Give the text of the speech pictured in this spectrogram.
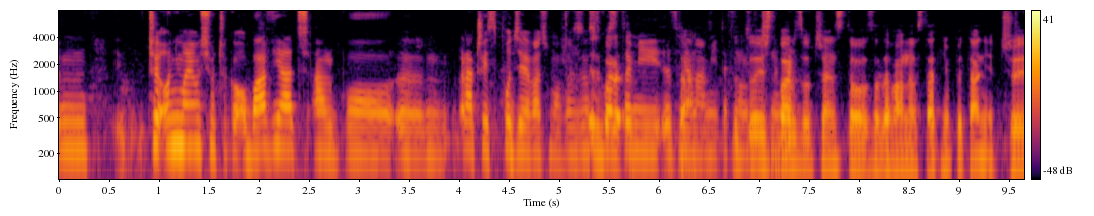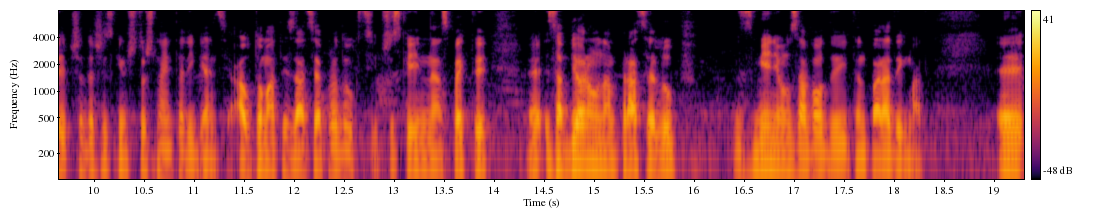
ym, czy oni mają się czego obawiać albo ym, raczej spodziewać może w związku z tymi zmianami Tak, technologicznymi? to jest bardzo często zadawane ostatnio pytanie, czy przede wszystkim sztuczna inteligencja, automatyzacja produkcji, wszystkie inne aspekty e, zabiorą nam pracę lub zmienią zawody i ten paradygmat. E,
